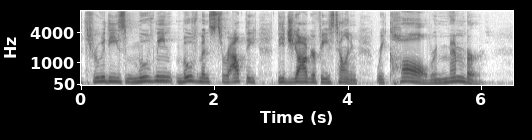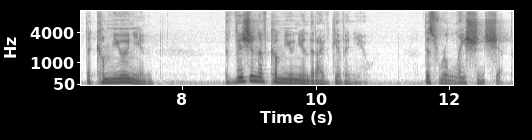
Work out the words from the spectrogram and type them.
through these moving movements throughout the, the geography, he's telling him, recall, remember the communion, the vision of communion that I've given you this relationship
